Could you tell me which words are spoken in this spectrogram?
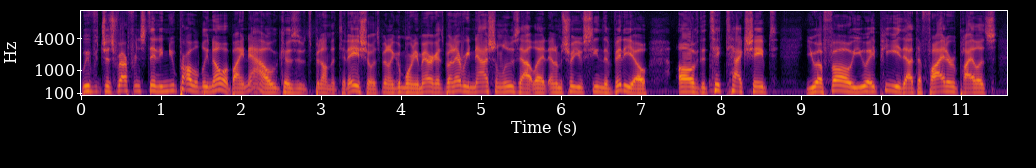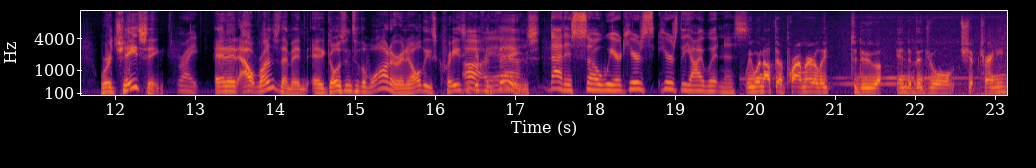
we've just referenced it, and you probably know it by now because it's been on the Today Show, it's been on Good Morning America, it's been on every national news outlet, and I'm sure you've seen the video of the tic tac shaped UFO, UAP, that the fighter pilots were chasing. Right. And it outruns them and it goes into the water and all these crazy Oh, different yeah. things. That is so weird. Here's here's the eyewitness. We went out there primarily to do individual ship training.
